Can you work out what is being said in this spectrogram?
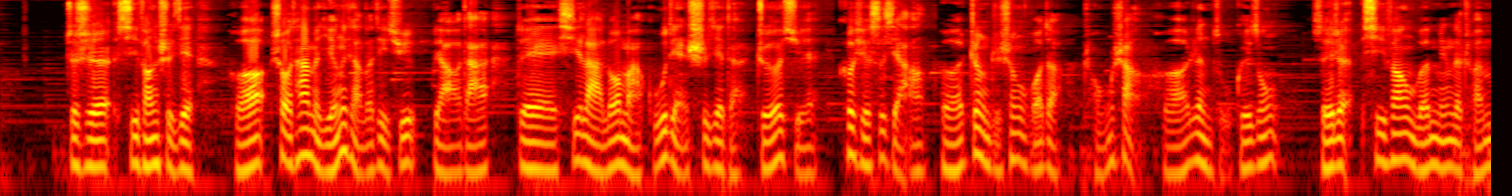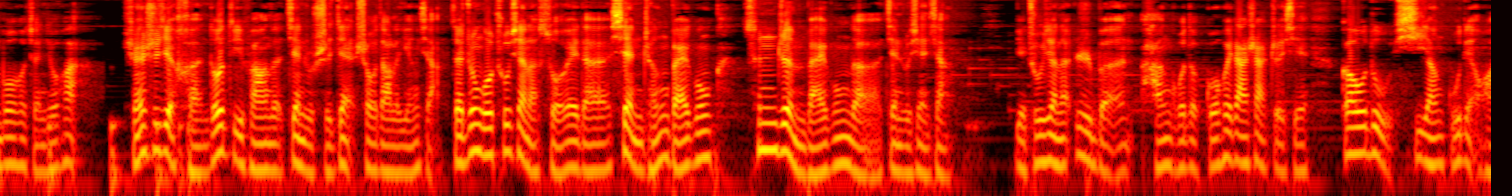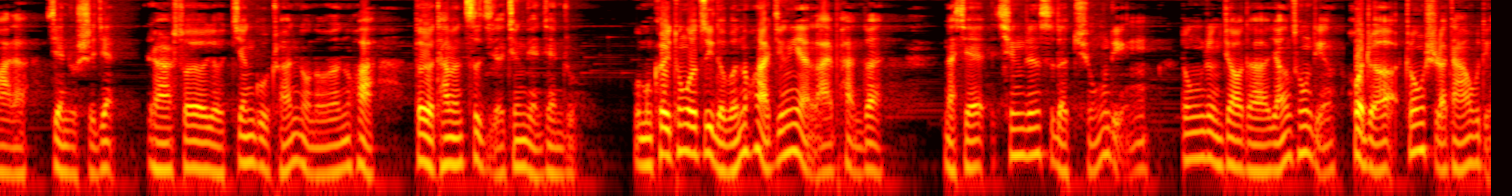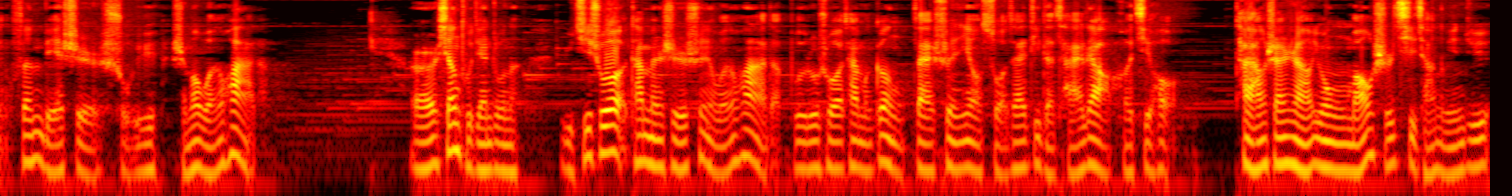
这是西方世界和受他们影响的地区表达对希腊罗马古典世界的哲学、科学思想和政治生活的崇尚和认祖归宗。随着西方文明的传播和全球化。全世界很多地方的建筑实践受到了影响，在中国出现了所谓的县城白宫、村镇白宫的建筑现象，也出现了日本、韩国的国会大厦这些高度西洋古典化的建筑实践。然而，所有有坚固传统的文化都有他们自己的经典建筑。我们可以通过自己的文化经验来判断那些清真寺的穹顶。东正教的洋葱顶或者中式的大屋顶，分别是属于什么文化的？而乡土建筑呢？与其说他们是顺应文化的，不如说他们更在顺应所在地的材料和气候。太行山上用毛石砌墙的民居，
